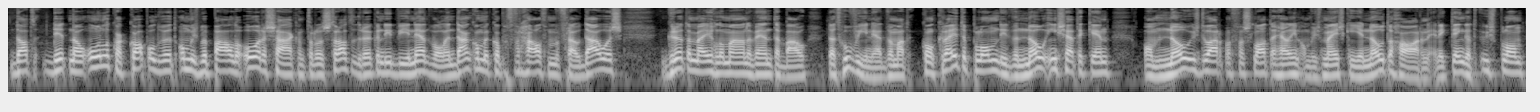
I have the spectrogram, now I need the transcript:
dat dit nou onlijk gekoppeld wordt om eens bepaalde orenzaken door de straat te drukken die we hier net willen. En dan kom ik op het verhaal van mevrouw Douwers. Grutte megalomane wentenbouw. Dat hoeven we net. We moeten concrete plan die we nou inzetten kunnen om nou eens dorpen van slot te hellen om eens mensen je nou te houden. En ik denk dat uw plan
